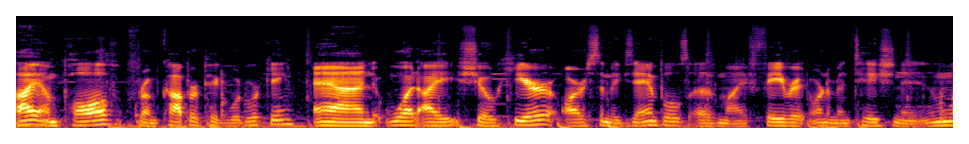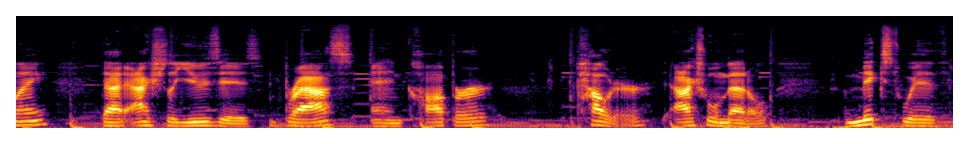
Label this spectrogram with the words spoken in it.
Hi, I'm Paul from Copper Pig Woodworking, and what I show here are some examples of my favorite ornamentation and inlay that actually uses brass and copper powder, actual metal, mixed with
